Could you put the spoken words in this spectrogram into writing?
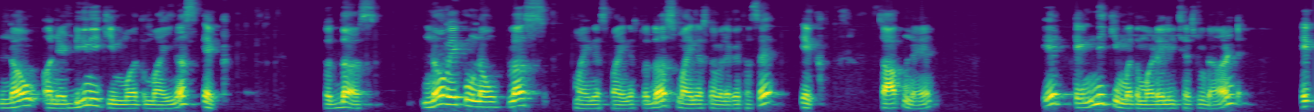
નવ અને ડીની કિંમત માઇનસ એક. તો દસ, નવ એકું નવ, પ્લસ માઇનસ માઇનસ, તો દસ માઇનસ નવ એટલે થશે એક. તો આપને એ ટેનની કિંમત મળેલી છે, સ્ટુડન્ટ. એક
